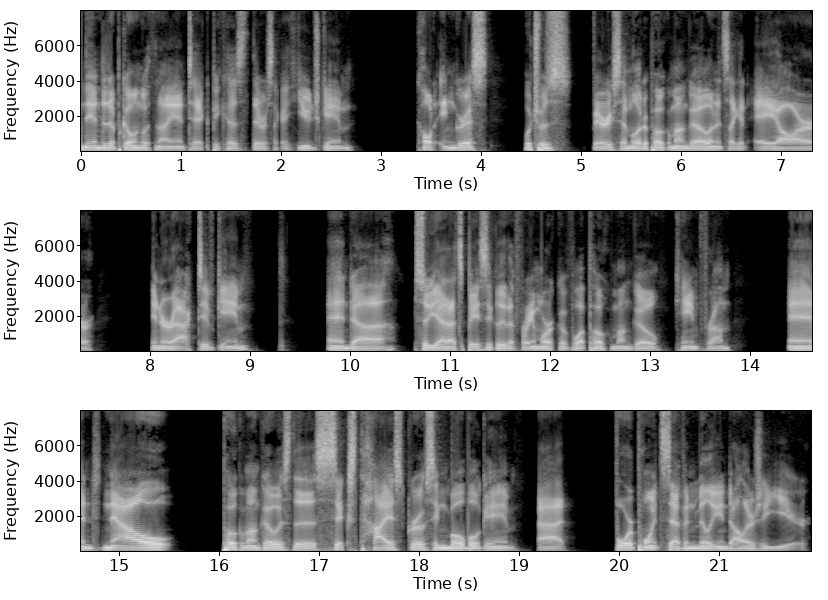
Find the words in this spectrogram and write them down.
And they ended up going with Niantic because there was like a huge game called Ingress, which was very similar to Pokemon Go. And it's like an AR interactive game. And uh, so, yeah, that's basically the framework of what Pokemon Go came from. And now Pokemon Go is the sixth highest grossing mobile game at $4.7 million a year,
